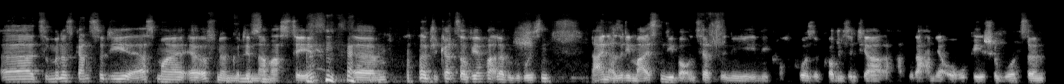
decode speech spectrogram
Äh, zumindest kannst du die erstmal eröffnen begrüßen. mit dem Namaste. ähm, die kannst du auf jeden Fall alle begrüßen. Nein, also die meisten, die bei uns jetzt in die, in die Kochkurse kommen, sind ja oder haben ja europäische Wurzeln.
